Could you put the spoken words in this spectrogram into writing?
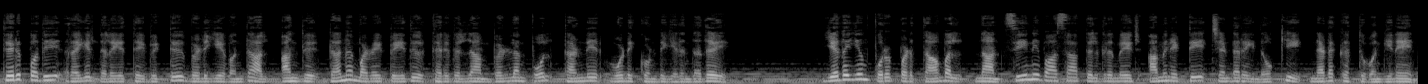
திருப்பதி ரயில் நிலையத்தை விட்டு வெளியே வந்தால் அங்கு கனமழை பெய்து தெருவெல்லாம் வெள்ளம் போல் தண்ணீர் ஓடிக்கொண்டு இருந்தது. எதையும் பொருட்படுத்தாமல் நான் சீனிவாசா பில்கிரமேஜ் அமினிட்டி சென்டரை நோக்கி நடக்கத் துவங்கினேன்.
